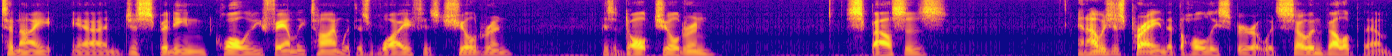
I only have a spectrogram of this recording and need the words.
tonight and just spending quality family time with his wife, his children, his adult children, spouses. And I was just praying that the Holy Spirit would so envelop them,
